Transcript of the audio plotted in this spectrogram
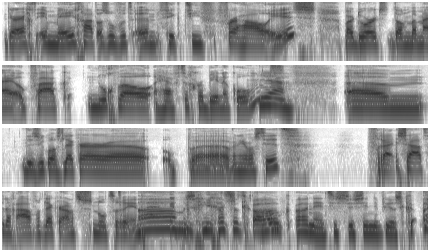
er echt in meegaat alsof het een fictief verhaal is. Waardoor het dan bij mij ook vaak nog wel heftiger binnenkomt. Ja. Ehm, dus ik was lekker eh, op, eh, wanneer was dit? Vrij, zaterdagavond lekker aan het snotteren in. Oh, in de misschien gaat het ook. Oh nee, het is dus in de bioscoop.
